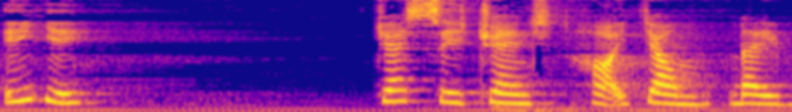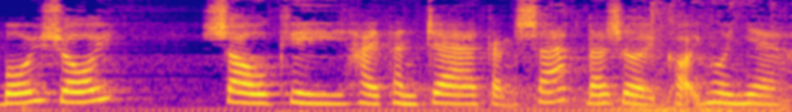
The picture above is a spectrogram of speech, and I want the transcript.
ý gì? Jesse Chance hỏi chồng đầy bối rối sau khi hai thanh tra cảnh sát đã rời khỏi ngôi nhà.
